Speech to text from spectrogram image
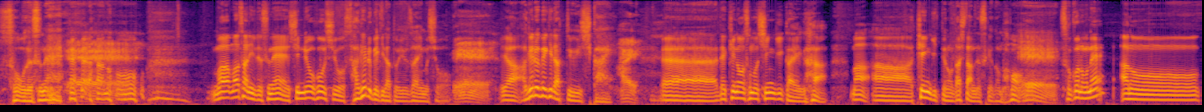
そうですね、えー、あのまあ、まさにですね診療報酬を下げるべきだという財務省、えー、いや、上げるべきだという医師会、はいえー、で昨日その審議会が、まあ、あ県議っていうのを出したんですけども、えー、そこのね、あの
